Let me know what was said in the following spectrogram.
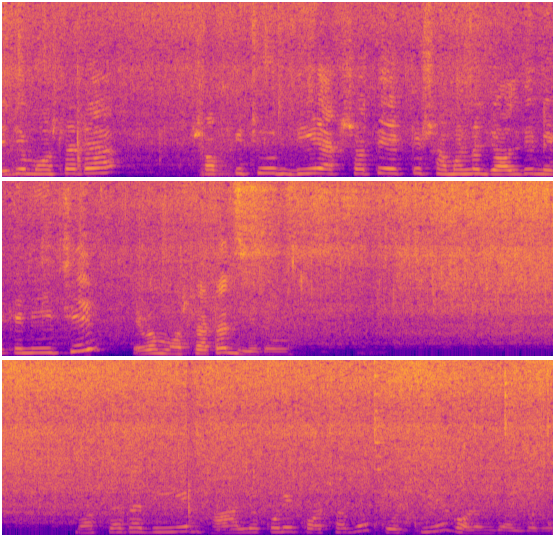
এই যে মশলাটা সব কিছু দিয়ে একসাথে একটু সামান্য জল দিয়ে মেখে নিয়েছি, এবার মশলাটা দিয়ে দেবো। মশলাটা দিয়ে ভালো করে কষাবো, কষিয়ে গরম জল দেবো।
